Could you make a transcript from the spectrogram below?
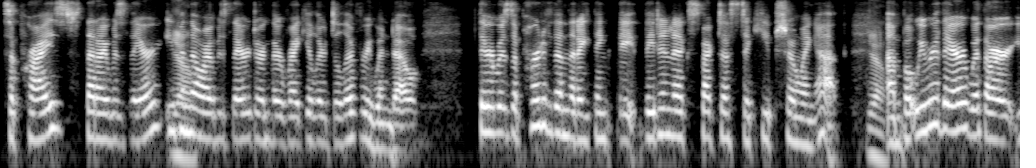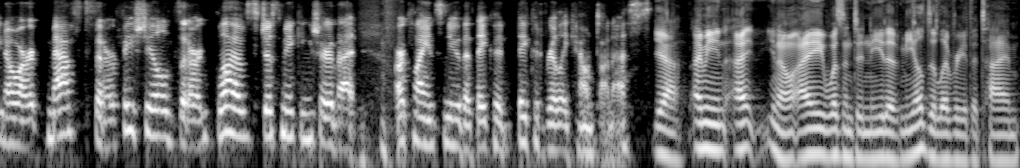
surprised that I was there, even yeah. though I was there during their regular delivery window. There was a part of them that I think they, they didn't expect us to keep showing up. Yeah. Um, but we were there with our, you know, our masks and our face shields and our gloves, just making sure that our clients knew that they could they could really count on us. Yeah. I mean, I you know, I wasn't in need of meal delivery at the time,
